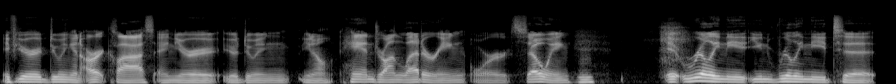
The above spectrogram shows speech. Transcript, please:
if you're doing an art class and you're you're doing you know hand drawn lettering or sewing, mm-hmm. it really need you really need to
